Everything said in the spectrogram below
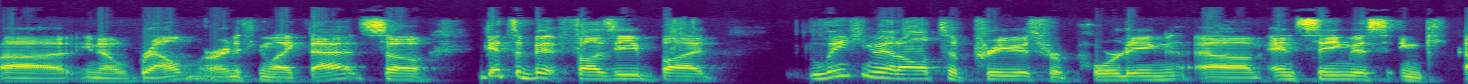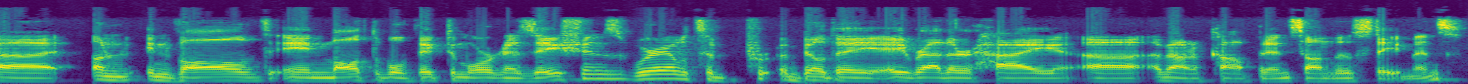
uh, you know realm or anything like that. So it gets a bit fuzzy, but linking that all to previous reporting um, and seeing this in, uh, un- involved in multiple victim organizations, we're able to pr- build a, a, rather high uh, amount of confidence on those statements.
